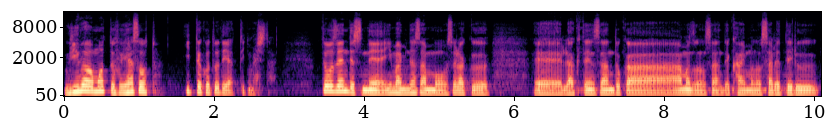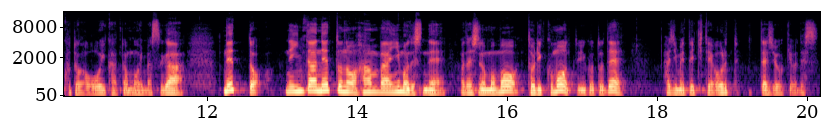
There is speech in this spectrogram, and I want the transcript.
売り場をもっと増やそうといったことでやってきました。当然ですね今皆さんもおそらく、えー、楽天さんとかアマゾンさんで買い物されていることが多いかと思いますがネットインターネットの販売にもですね私どもも取り組もうということで始めてきておるといった状況です。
